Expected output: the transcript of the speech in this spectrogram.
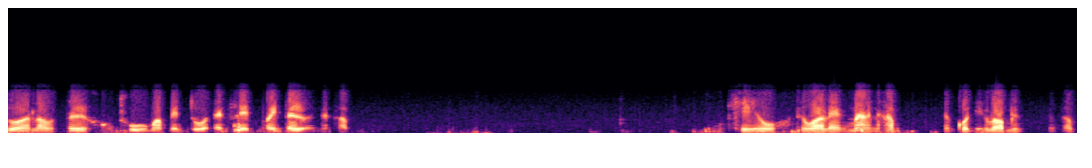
ตัวเราเตอร์ของ True มาเป็นตัว Access Pointer นะครับโอเคโอถือว่าแรงมากนะครับจะกดอีกรอบหนึ่งนะครับ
